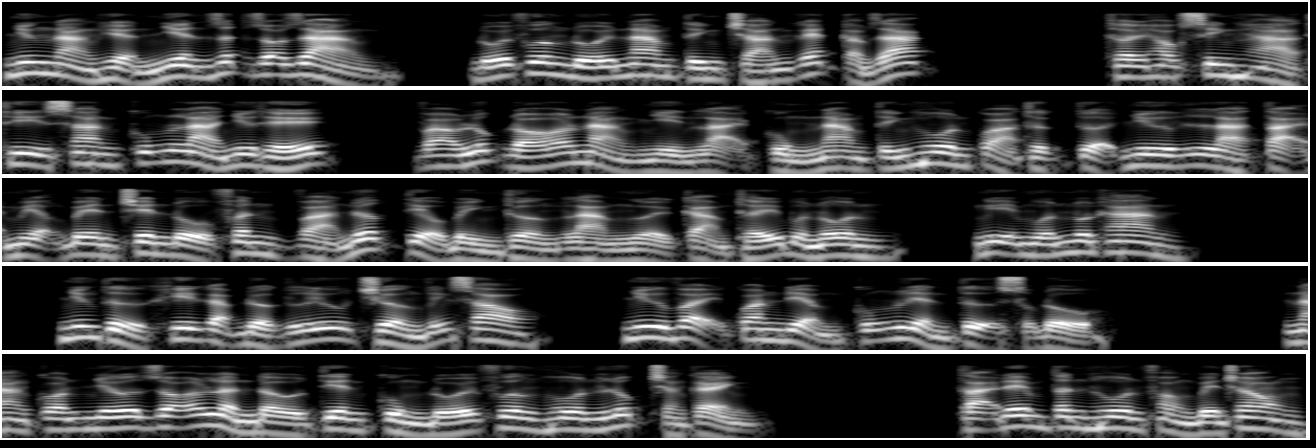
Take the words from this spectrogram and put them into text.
Nhưng nàng hiển nhiên rất rõ ràng, đối phương đối nam tính chán ghét cảm giác. Thời học sinh Hà Thi San cũng là như thế, vào lúc đó nàng nhìn lại cùng nam tính hôn quả thực tựa như là tại miệng bên trên đổ phân và nước tiểu bình thường làm người cảm thấy buồn nôn, nghĩ muốn nôn khan. Nhưng từ khi gặp được Lưu Trường Vĩnh sau, như vậy quan điểm cũng liền tự sụp đổ. Nàng còn nhớ rõ lần đầu tiên cùng đối phương hôn lúc chẳng cảnh. Tại đêm tân hôn phòng bên trong,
